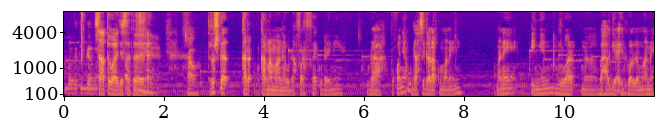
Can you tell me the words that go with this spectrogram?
boleh tiga satu aja Satu. satu, ya. Oh. terus gak kar- karena mana udah perfect udah ini udah pokoknya udah segala ke mana ini mana ingin ngeluar ngebahagiain keluarga mana.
